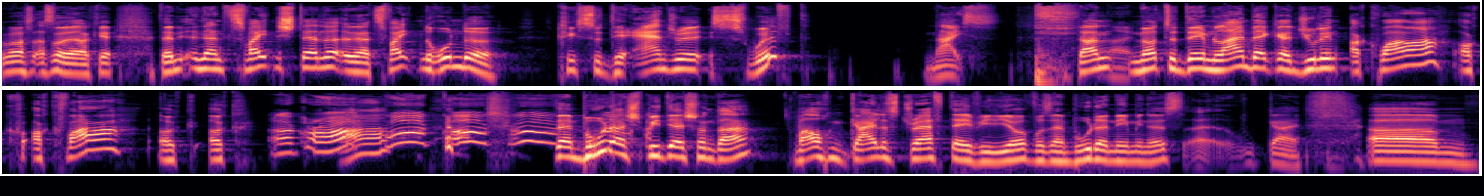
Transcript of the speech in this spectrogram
was? Achso, ja, okay. Dann in der zweiten Stelle, in der zweiten Runde kriegst du DeAndre Swift. Nice. Dann nice. Notre Dame Linebacker Julian Aquara. Aquara? Aquara? Sein Bruder spielt ja schon da. War auch ein geiles Draft Day Video, wo sein Bruder neben ihm ist. Äh, geil. Ähm,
